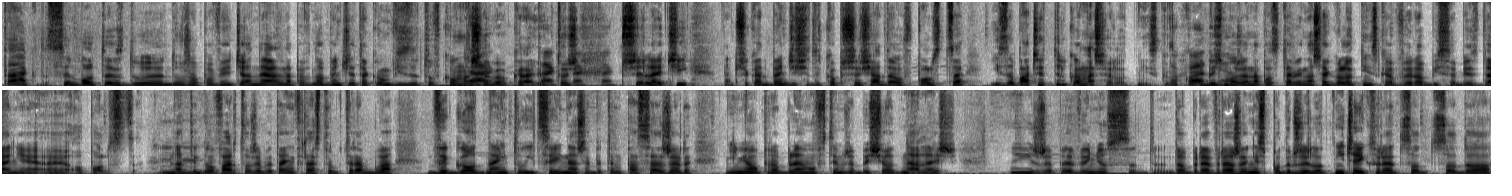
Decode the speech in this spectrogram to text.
Tak, symbol to jest du- dużo powiedziane, ale na pewno będzie taką wizytówką naszego tak, kraju. Tak, Ktoś tak, tak. przyleci, na przykład będzie się tylko przesiadał w Polsce i zobaczy tylko nasze lotnisko. Dokładnie. I być może na podstawie naszego lotniska wyrobi sobie zdanie e, o Polsce. Mhm. Dlatego warto, żeby ta infrastruktura była wygodna, intuicyjna, żeby ten pasażer nie miał problemu w tym, żeby się odnaleźć, no i żeby wyniósł dobre wrażenie z podróży lotniczej, która co, co do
